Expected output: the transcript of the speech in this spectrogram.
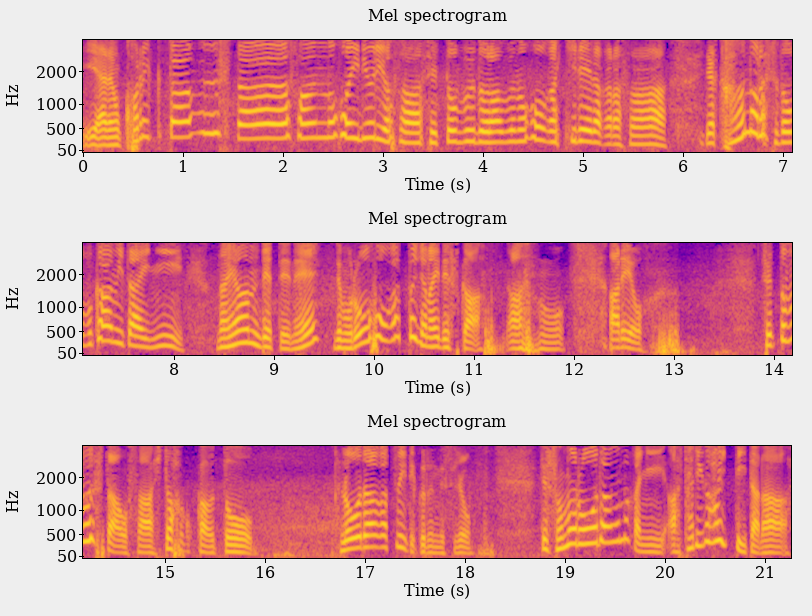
いや、でもコレクターブースターさんのホイールよりはさ、セットオブドラブの方が綺麗だからさ、いや、買うならセットオブカーみたいに悩んでてね。でも朗報があったじゃないですか。あの、あれよ。セットブースターをさ、一箱買うと、ローダーがついてくるんですよ。で、そのローダーの中に当たりが入っていたら、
